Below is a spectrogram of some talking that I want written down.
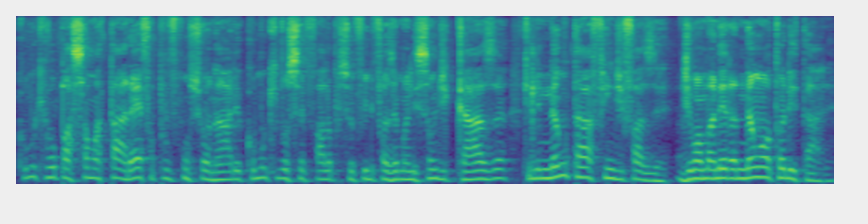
como que eu vou passar uma tarefa para o funcionário? Como que você fala para o seu filho fazer uma lição de casa que ele não está afim de fazer? De uma maneira não autoritária.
